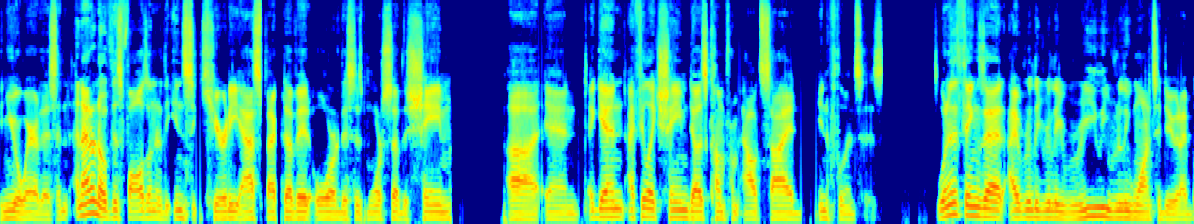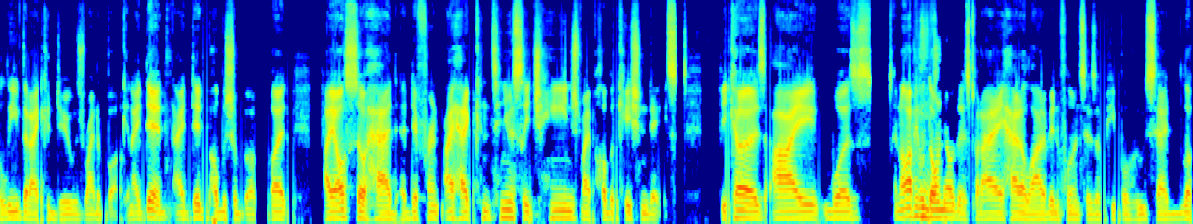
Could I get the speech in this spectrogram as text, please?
and you're aware of this, and and I don't know if this falls under the insecurity aspect of it, or this is more so the shame uh, and again, I feel like shame does come from outside influences. One of the things that I really, really, really, really wanted to do, and I believe that I could do, was write a book. And I did. I did publish a book, but I also had a different, I had continuously changed my publication dates because I was, and a lot of people don't know this, but I had a lot of influences of people who said, look,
